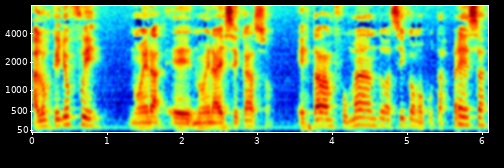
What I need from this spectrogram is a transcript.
a los que yo fui no era, eh, no era ese caso. Estaban fumando así como putas presas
